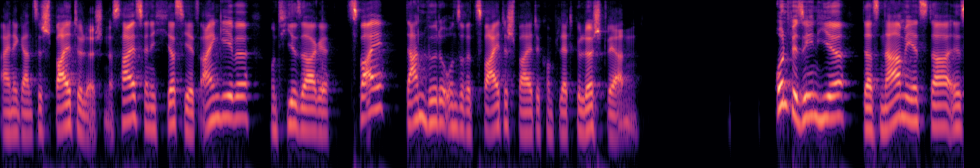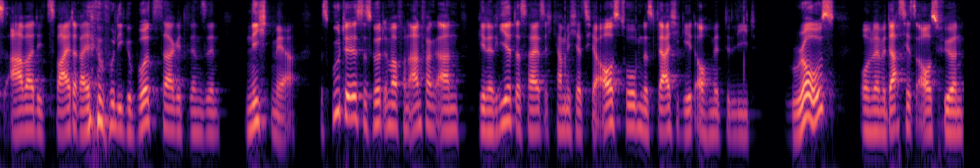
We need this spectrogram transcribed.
eine ganze Spalte löschen. Das heißt, wenn ich das hier jetzt eingebe und hier sage 2, dann würde unsere zweite Spalte komplett gelöscht werden. Und wir sehen hier, dass Name jetzt da ist, aber die zweite Reihe, wo die Geburtstage drin sind, nicht mehr. Das Gute ist, es wird immer von Anfang an generiert. Das heißt, ich kann mich jetzt hier austoben. Das gleiche geht auch mit Delete Rows. Und wenn wir das jetzt ausführen,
